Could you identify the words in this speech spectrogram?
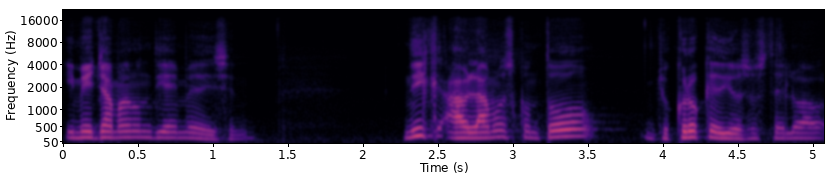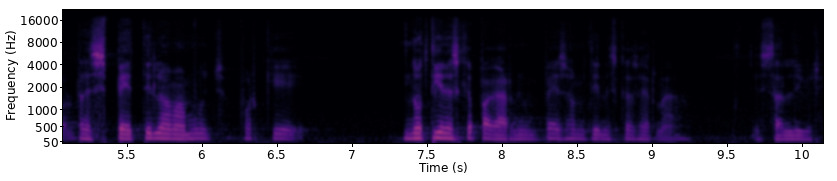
Y me llaman un día y me dicen, Nick, hablamos con todo, yo creo que Dios usted lo respeta y lo ama mucho porque no tienes que pagar ni un peso, no tienes que hacer nada, estás libre.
